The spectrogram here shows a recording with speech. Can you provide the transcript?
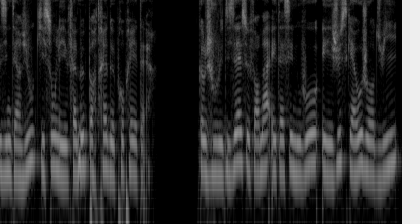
interviews qui sont les fameux portraits de propriétaires. Comme je vous le disais, ce format est assez nouveau et jusqu'à aujourd'hui,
